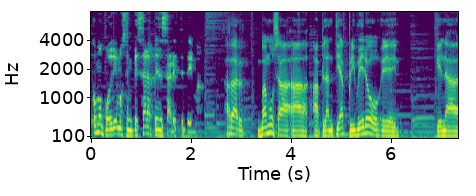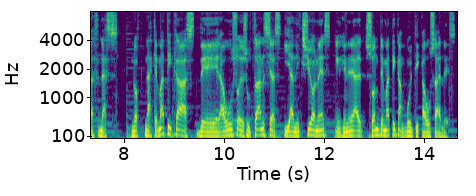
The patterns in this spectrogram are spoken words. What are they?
¿cómo podríamos empezar a pensar este tema? A ver, vamos a, plantear primero eh, que las, temáticas de abuso de sustancias y adicciones en general son temáticas multicausales.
